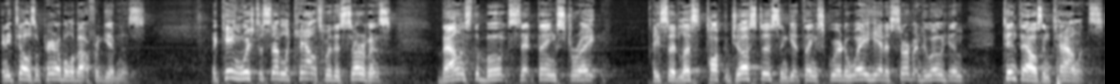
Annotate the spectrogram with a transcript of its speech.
And he tells a parable about forgiveness. A king wished to settle accounts with his servants, balance the books, set things straight. He said, Let's talk justice and get things squared away. He had a servant who owed him 10,000 talents.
